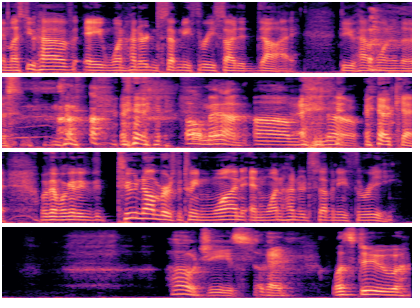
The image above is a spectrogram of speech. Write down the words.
unless you have a 173 sided die. Do you have one of those? oh man, um, no. okay, well then we're going to do two numbers between one and 173. Oh geez. Okay, let's do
